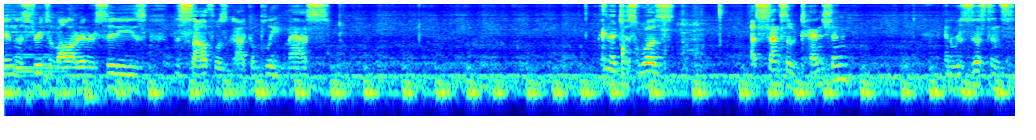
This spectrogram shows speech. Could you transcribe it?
in the streets of all our inner cities. The South was a complete mess. And it just was a sense of tension and resistance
